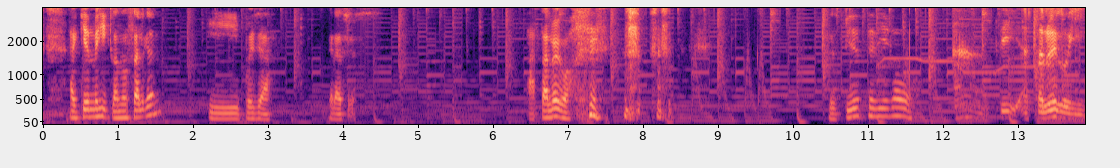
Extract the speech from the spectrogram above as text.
aquí en México no salgan. Y pues ya, gracias. Hasta luego. Despídete, Diego. Ah, sí, hasta luego y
